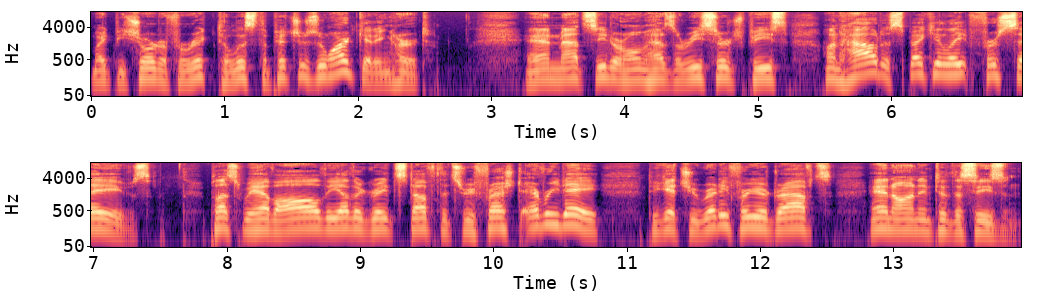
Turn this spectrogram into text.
Might be shorter for Rick to list the pitchers who aren't getting hurt. And Matt Cederholm has a research piece on how to speculate for saves. Plus, we have all the other great stuff that's refreshed every day to get you ready for your drafts and on into the season.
